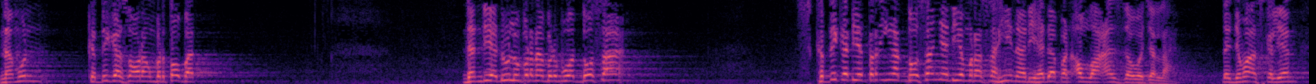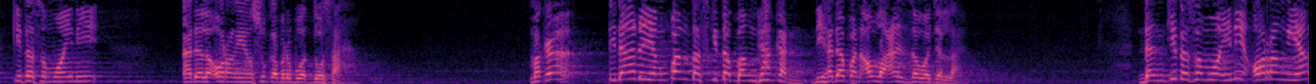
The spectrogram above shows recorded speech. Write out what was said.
Namun ketika seorang bertobat dan dia dulu pernah berbuat dosa, ketika dia teringat dosanya dia merasa hina di hadapan Allah Azza wa Jalla. Dan jemaah sekalian, kita semua ini adalah orang yang suka berbuat dosa. Maka tidak ada yang pantas kita banggakan di hadapan Allah Azza wa Jalla. Dan kita semua ini orang yang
